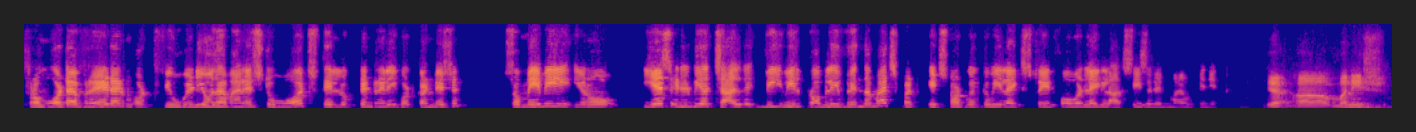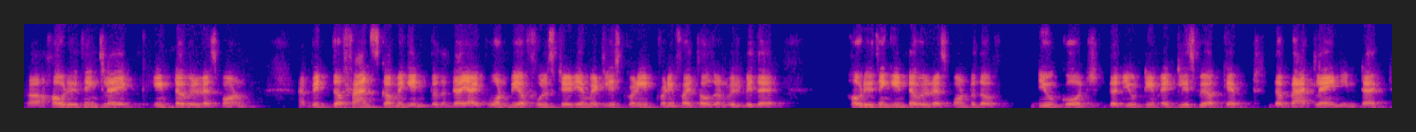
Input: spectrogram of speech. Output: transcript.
from what I've read and what few videos I managed to watch, they looked in really good condition. So maybe you know, yes, it'll be a challenge. We will probably win the match, but it's not going to be like straightforward like last season, in my opinion. Yeah, uh, Manish, uh, how do you think like Inter will respond? With the fans coming into the day, it won't be a full stadium, at least 20, 25,000 will be there. How do you think Inter will respond to the new coach, the new team? At least we have kept the backline intact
